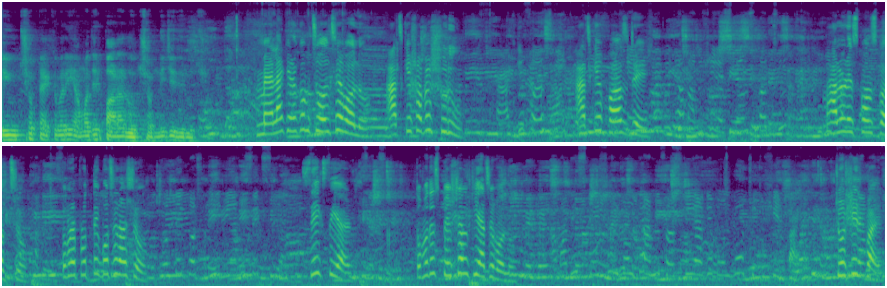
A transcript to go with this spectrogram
এই উৎসবটা একেবারেই আমাদের পাড়ার উৎসব, নিজেদের উৎসব। মেলা কীরকম চলছে বলো? আজকে সবে শুরু। আজকে ফার্স্ট ডে ভালো রেসপন্স পাচ্ছ। তোমরা প্রত্যেক বছর আসো। সিক্স ইয়ার তোমাদের স্পেশাল কি আছে বলো? চষির পায়েস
